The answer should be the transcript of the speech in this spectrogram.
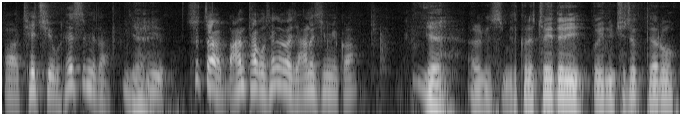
어, 재취업을 했습니다. 예. 이 숫자 많다고 생각하지 않으십니까? 예, 알겠습니다. 그래서 저희들이 의원님 지적대로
